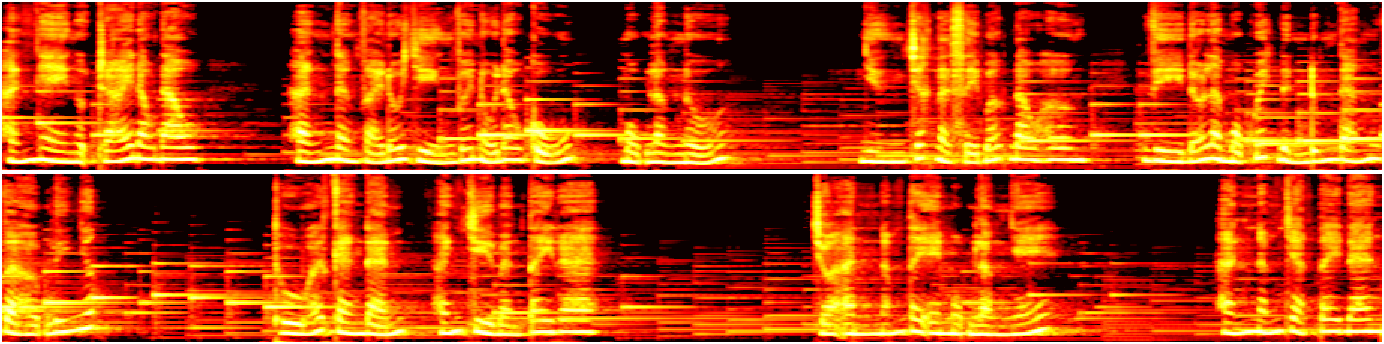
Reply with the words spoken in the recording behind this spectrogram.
Hắn nghe ngực trái đau đau. Hắn đang phải đối diện với nỗi đau cũ một lần nữa. Nhưng chắc là sẽ bớt đau hơn, vì đó là một quyết định đúng đắn và hợp lý nhất. Thu hết can đảm, hắn chìa bàn tay ra. Cho anh nắm tay em một lần nhé hắn nắm chặt tay đan,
